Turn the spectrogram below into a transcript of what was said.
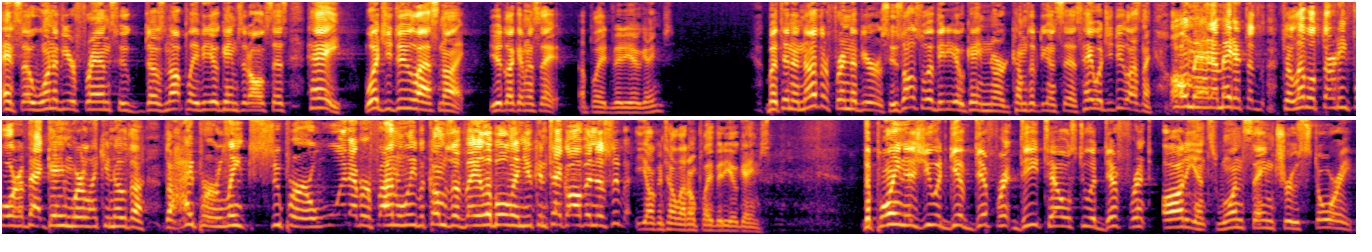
And so one of your friends who does not play video games at all says, Hey, what'd you do last night? You'd at him and say, I played video games. But then another friend of yours who's also a video game nerd comes up to you and says, Hey, what'd you do last night? Oh man, I made it to, to level 34 of that game where, like, you know, the, the hyperlinked super or whatever finally becomes available and you can take off into super. Y'all can tell I don't play video games. The point is, you would give different details to a different audience, one same true story.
